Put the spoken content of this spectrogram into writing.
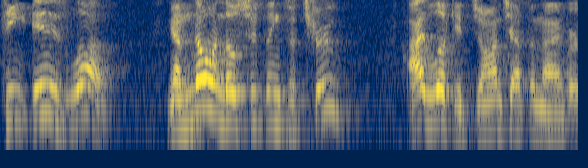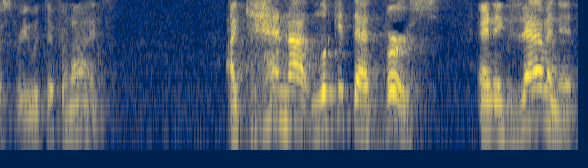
He is love. Now, knowing those two things are true, I look at John chapter 9, verse 3 with different eyes. I cannot look at that verse and examine it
